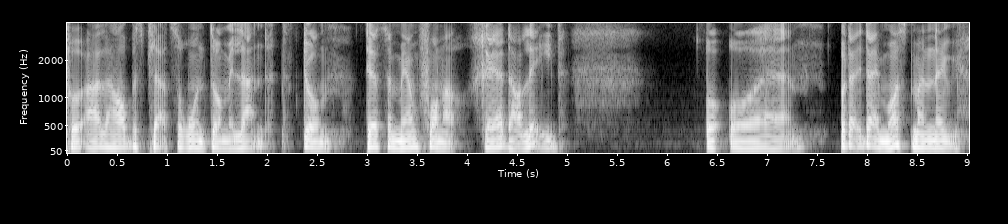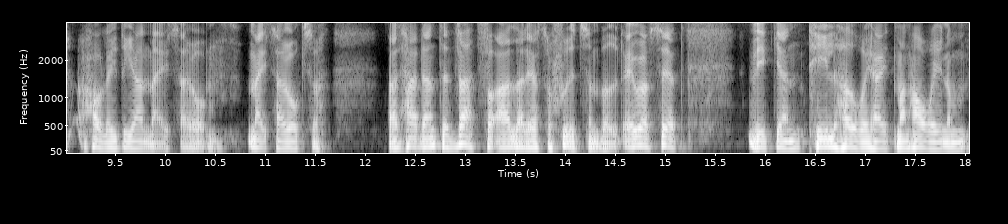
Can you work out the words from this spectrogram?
på alla arbetsplatser runt om i landet. De, dessa människorna räddar liv. Och, och, eh, och det, det, måste man nog ha lite grann med sig, om, med sig också. Att hade det inte varit för alla dessa skyddsombud, oavsett vilken tillhörighet man har inom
